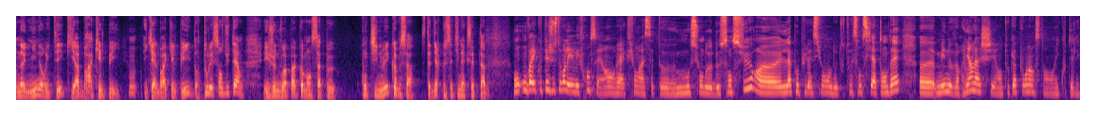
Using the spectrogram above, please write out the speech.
On a une minorité qui a braqué le pays. Et qui a braqué le pays dans tous les sens du terme. Et je ne vois pas comment ça peut continuer comme ça. C'est-à-dire que c'est inacceptable. On, va écouter justement les, Français hein, en réaction à cette euh, motion de, de censure. Euh, la population, de toute façon, s'y attendait, euh, mais ne veut rien lâcher, en tout cas pour l'instant. Écoutez-les.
